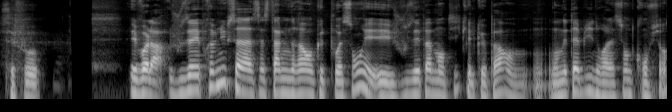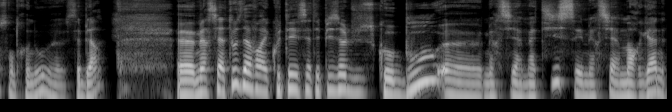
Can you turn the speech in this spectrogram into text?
C'est faux. Et voilà, je vous avais prévenu que ça, se terminerait en queue de poisson et, je vous ai pas menti quelque part. On, établit une relation de confiance entre nous, euh, c'est bien. Euh, merci à tous d'avoir écouté cet épisode jusqu'au bout. Euh, merci à Mathis et merci à Morgane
